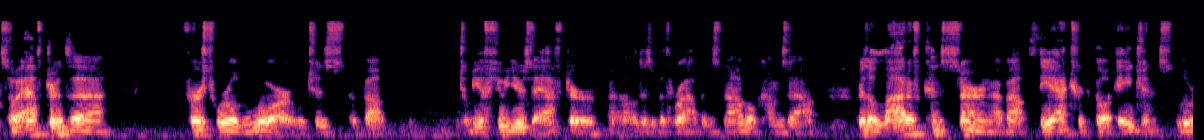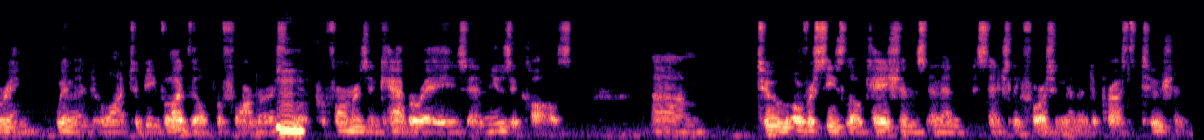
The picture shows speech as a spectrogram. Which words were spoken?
So after the First World War, which is about to be a few years after uh, Elizabeth Robins' novel comes out, there's a lot of concern about theatrical agents luring women who want to be vaudeville performers mm. or performers in cabarets and music halls um, to overseas locations and then essentially forcing them into prostitution.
